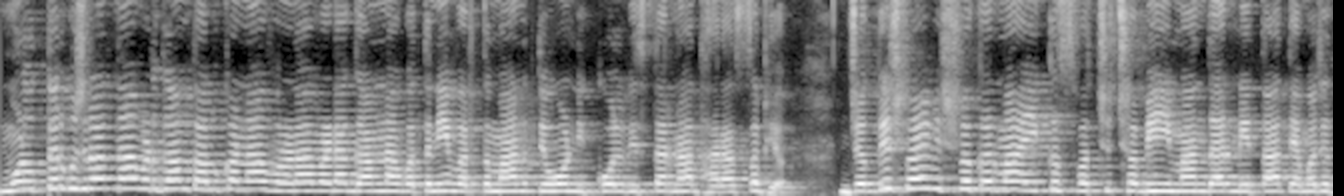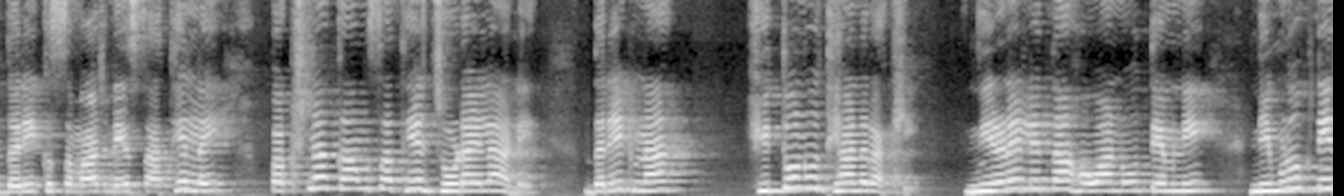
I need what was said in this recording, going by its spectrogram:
મૂળ ઉત્તર ગુજરાતના વડગામ તાલુકાના વર્ણાવાડા ગામના વતની વર્તમાન તેઓ નિકોલ વિસ્તારના ધારાસભ્ય. જગદીશભાઈ વિશ્વકર્મા એક સ્વચ્છ, છબી, ઈમાનદાર નેતા તેમજ દરેક સમાજને સાથે લઈ પક્ષના કામ સાથે જોડાયેલા અને દરેકના હિતોનું ધ્યાન રાખી નિર્ણય લેતા હોવાનું તેમની નિમણૂકની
